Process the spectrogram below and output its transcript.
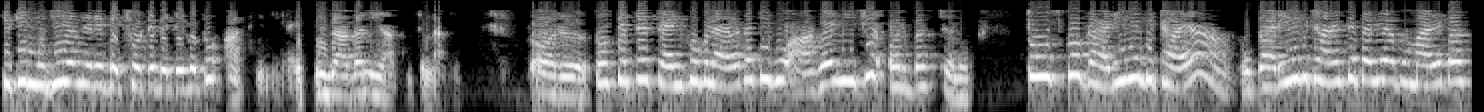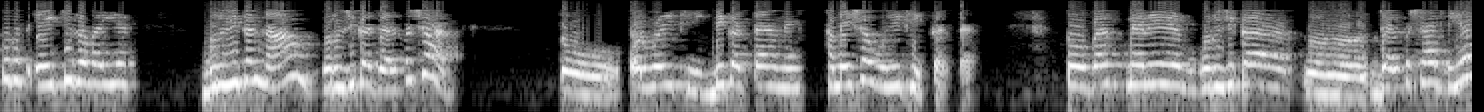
क्योंकि मुझे या मेरे छोटे बेटे को तो आती नहीं है इतनी ज़्यादा नहीं आती चलाने। और तो उसने अपने फ्रेंड को बुलाया हुआ था कि वो आ गया नीचे और बस चलो। तो उसको गाड़ी में बिठाया। गाड़ी में बिठाने से पहले अब हमारे पास तो बस एक ही दवाई है। गुरु जी का नाम गुरु जी का जल प्रसाद तो और वही ठीक भी करता है हमें। हमेशा वही ठीक करता है। तो बस मैंने गुरु जी का जल प्रसाद दिया।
